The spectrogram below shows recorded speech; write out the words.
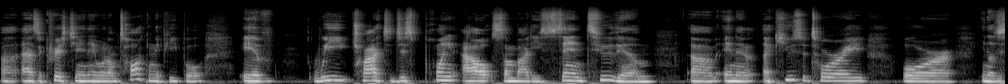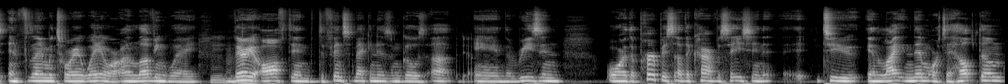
uh, as a Christian, and when I'm talking to people, if we try to just point out somebody's sin to them um, in an accusatory or you know just inflammatory way or unloving way, very often the defense mechanism goes up, and the reason or the purpose of the conversation to enlighten them or to help them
